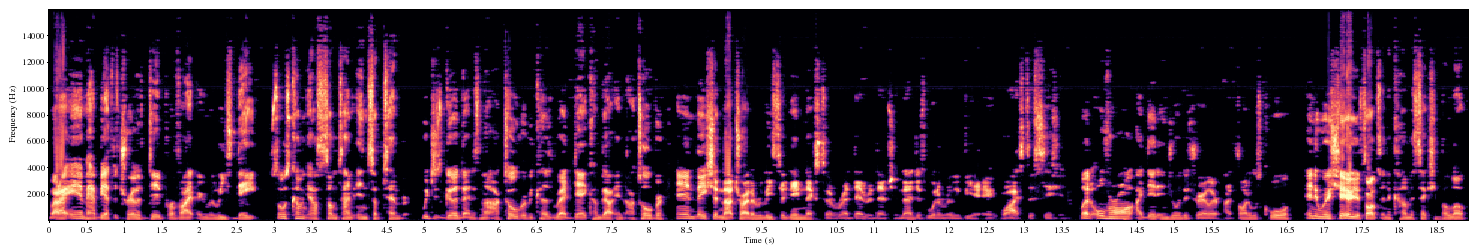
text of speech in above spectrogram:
But I am happy that the trailer did provide a release date so it's coming out sometime in September, which is good that it's not October because Red Dead comes out in October and they should not try to release their game next to Red Dead Redemption. That just wouldn't really be a, wise decision. But overall, I did enjoy the trailer. I thought it was cool. Anyway, share your thoughts in the comment section below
